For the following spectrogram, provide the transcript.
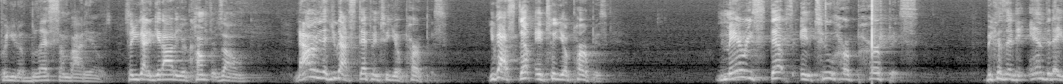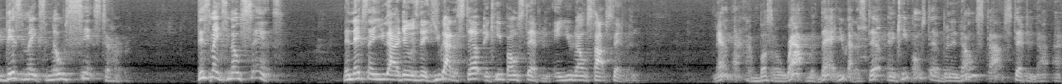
for you to bless somebody else. So you got to get out of your comfort zone. Not only that, you got to step into your purpose. You got to step into your purpose. Mary steps into her purpose because at the end of the day, this makes no sense to her. This makes no sense. The next thing you got to do is this you got to step and keep on stepping, and you don't stop stepping. Man, I can bust a rap with that. You got to step and keep on stepping and don't stop stepping. I, I,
